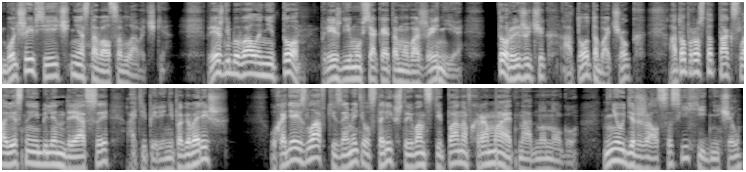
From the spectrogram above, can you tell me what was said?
Больше Евсеич не оставался в лавочке. Прежде бывало не то, прежде ему всякое там уважение. То рыжичек, а то табачок, а то просто так словесные белендрясы, а теперь и не поговоришь. Уходя из лавки, заметил старик, что Иван Степанов хромает на одну ногу. Не удержался, съехидничал.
